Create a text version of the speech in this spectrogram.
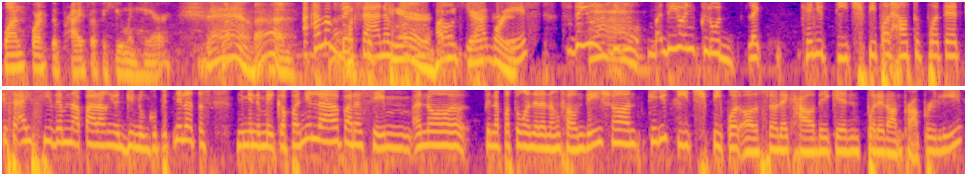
one-fourth the price of a human hair. Damn. Bad. I'm a big What's fan of, RuPaul's Drag? Race. So do you do you do you include like can you teach people how to put it? Kasi I see them na parang yung ginugupit nila tapos makeup pa nila para same ano pinapatungan nila ng foundation. Can you teach people also like how they can put it on properly?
